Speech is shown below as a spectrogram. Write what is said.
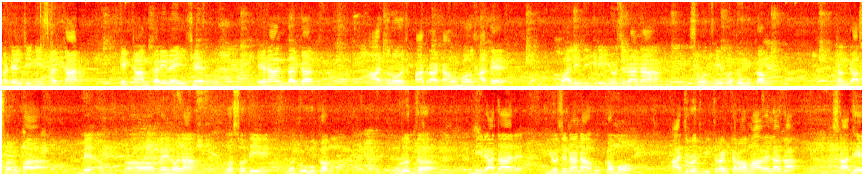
પટેલજીની સરકાર એ કામ કરી રહી છે. તેના અંતર્ગત આજરોજ પાદરા ટાઉન હોલ ખાતે વાલી દીકરી યોજનાના સૌથી વધુ હુકમ ગંગા સ્વરૂપા બે બહેનોના બસોથી વધુ હુકમ, વૃદ્ધ નિરાધાર યોજનાના હુકમો આજરોજ વિતરણ કરવામાં આવેલા હતા. સાથે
